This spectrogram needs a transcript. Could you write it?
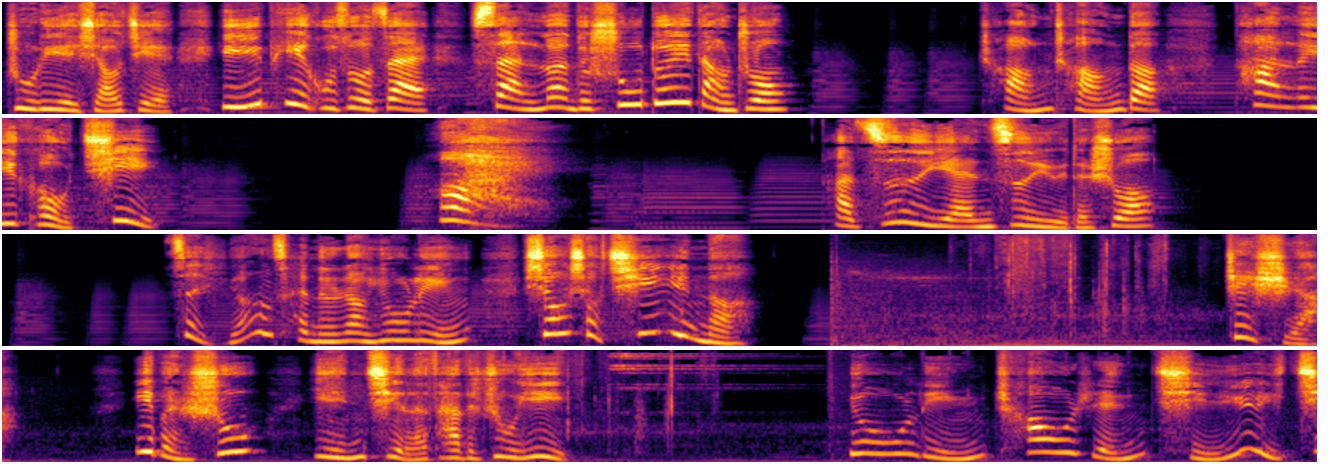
朱丽叶小姐一屁股坐在散乱的书堆当中，长长的叹了一口气。唉，她自言自语的说：“怎样才能让幽灵消消气呢？”这时啊，一本书引起了他的注意。《幽灵超人奇遇记》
